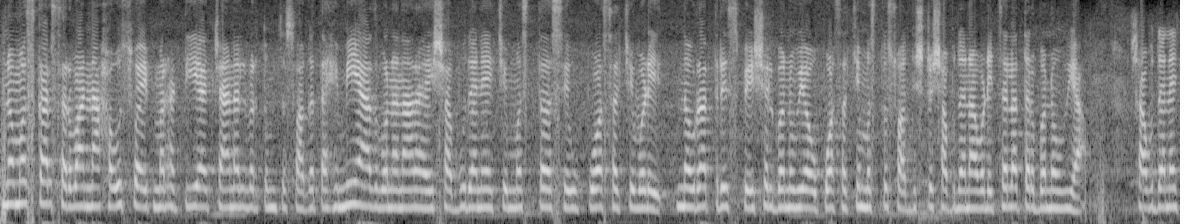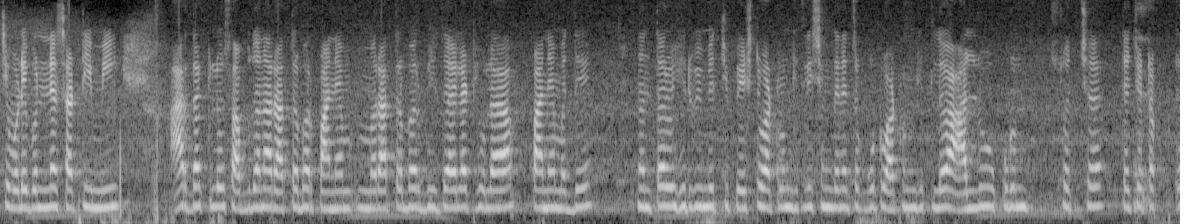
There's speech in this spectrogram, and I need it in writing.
नमस्कार सर्वांना. हाऊसवाईफ मराठी या चॅनलवर तुमचं स्वागत आहे. मी आज बनवणार आहे साबुदाण्याचे मस्त असे उपवासाचे वडे. नवरात्री स्पेशल बनवूया. उपवासाचे मस्त स्वादिष्ट साबुदाणा वडे. चला तर बनवूया. साबुदाण्याचे वडे बनवण्यासाठी मी अर्धा किलो साबुदाणा रात्रभर पाण्या रात्रभर भिजायला ठेवला पाण्यामध्ये. नंतर हिरवी मिरची पेस्ट वाटून घेतली. शेंगदाण्याचं कूट वाटून घेतलं. आलू उकडून स्वच्छ त्याचे टक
